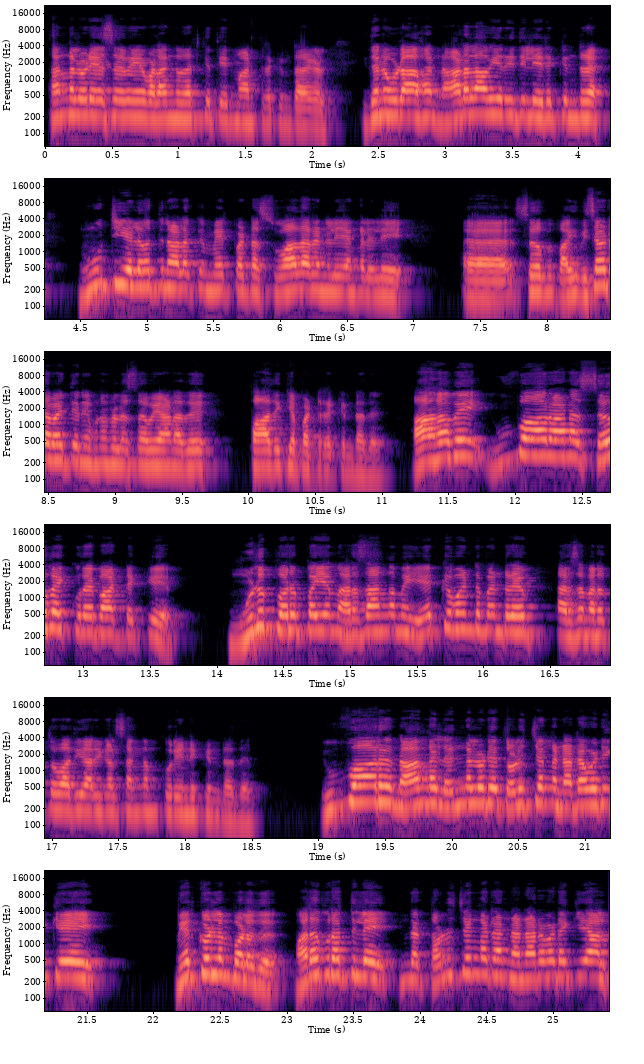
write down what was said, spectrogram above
தங்களுடைய சேவையை வழங்குவதற்கு தீர்மானித்திருக்கின்றார்கள். இதனூடாக நாடளாவிய ரீதியில் இருக்கின்ற நூற்றி எழுபத்தி நாலுக்கும் மேற்பட்ட சுகாதார நிலையங்களிலே சேவை- விசேட வைத்திய நிபுணர்களுடைய சேவையானது பாதிக்கப்பட்டிருக்கின்றது. ஆகவே இவ்வாறான சேவை குறைபாட்டுக்கு முழு பொறுப்பையும் அரசாங்கமே ஏற்க வேண்டும் என்று அரச மருத்துவ அதிகாரிகள் சங்கம் கூறியிருக்கின்றது. இவ்வாறு நாங்கள் எங்களுடைய தொழிற்சங்க நடவடிக்கையை மேற்கொள்ளும் பொழுது மறுபுறத்திலே இந்த தொழிற்சங்க நடவடிக்கையால்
